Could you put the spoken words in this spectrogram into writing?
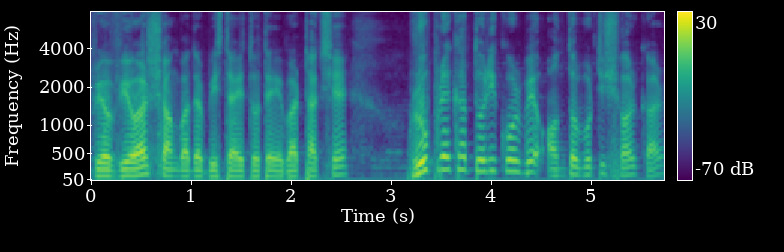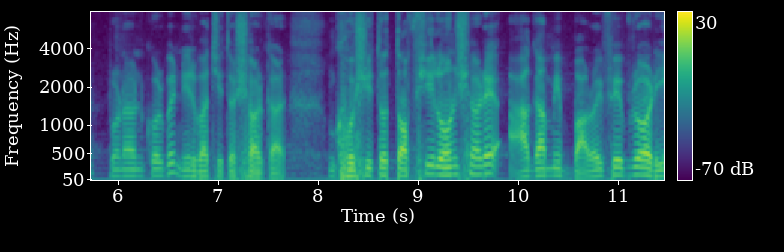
প্রিয় ভিউয়ার সংবাদের বিস্তারিততে এবার থাকছে, রূপরেখা তৈরি করবে অন্তর্বর্তী সরকার, প্রণয়ন করবে নির্বাচিত সরকার। ঘোষিত তফসিল অনুসারে আগামী বারোই ফেব্রুয়ারি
